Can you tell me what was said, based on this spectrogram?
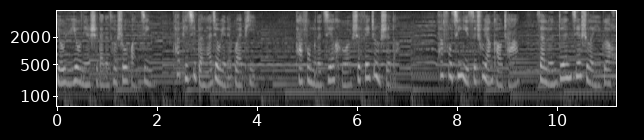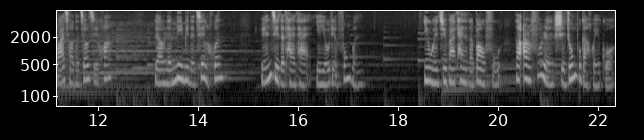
由于幼年时代的特殊环境，他脾气本来就有点怪癖。他父母的结合是非正式的，他父亲一次出洋考察。在伦敦结识了一个华侨的交际花，两人秘密的结了婚。原籍的太太也有点风闻，因为惧怕太太的报复，那二夫人始终不敢回国。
